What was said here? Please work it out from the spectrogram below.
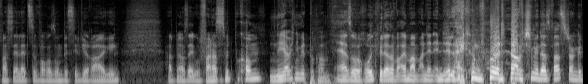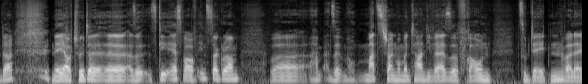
was ja letzte Woche so ein bisschen viral ging. Hat mir auch sehr gut gefallen. Hast du es mitbekommen? Nee, habe ich nicht mitbekommen. Ja, so ruhig wie das auf einmal am anderen Ende der Leitung wurde, habe ich mir das fast schon gedacht. Nee, auf Twitter, äh, also es geht, erst war auf Instagram, war, also Mats scheint momentan diverse Frauen zu daten, weil er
